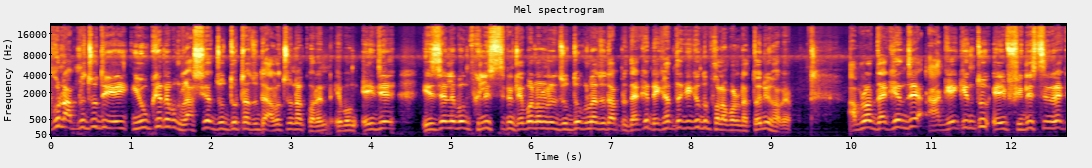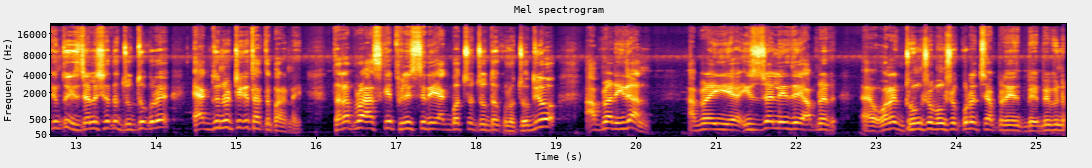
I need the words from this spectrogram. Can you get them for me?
এখন আপনি যদি এই ইউক্রেন এবং রাশিয়ার যুদ্ধটা যদি আলোচনা করেন এবং এই যে ইসরায়েল এবং ফিলিস্তিনি লেবাননের যুদ্ধগুলো যদি আপনি দেখেন, এখান থেকে কিন্তু ফলাফলটা তৈরি হবে। আপনারা দেখেন যে আগে কিন্তু এই ফিলিস্তিনিরা কিন্তু ইসরায়েলের সাথে যুদ্ধ করে একদিনের টিকে থাকতে পারে নাই। তারা আজকে ফিলিস্তিনি এক বছর যুদ্ধ করল। যদিও আপনার ইরান আপনার এই ইসরায়েলে যে আপনার অনেক ধ্বংস বংশ করেছে আপনার বিভিন্ন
